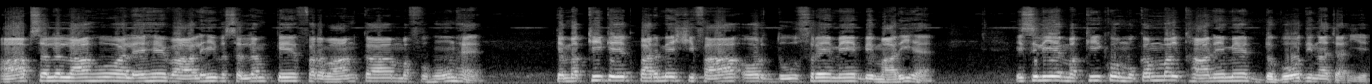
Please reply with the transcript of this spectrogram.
आप सल्लल्लाहु अलैहि वसल्लम के फरमान का मफहूम है कि मक्खी के एक पर में शिफा और दूसरे में बीमारी है। इसलिए मक्खी को मुकम्मल खाने में डुबो देना चाहिए।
